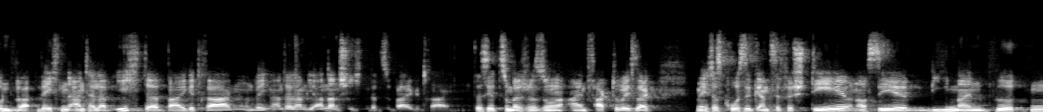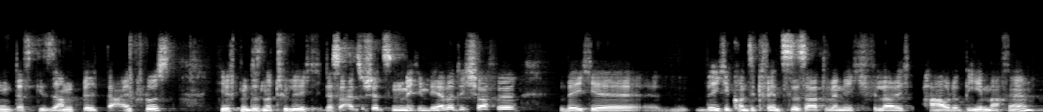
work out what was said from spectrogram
Und welchen Anteil habe ich da beigetragen und welchen Anteil haben die anderen Schichten dazu beigetragen? Das ist jetzt zum Beispiel so ein Faktor, wo ich sage, wenn ich das große Ganze verstehe und auch sehe, wie mein Wirken das Gesamtbild beeinflusst, hilft mir das natürlich, besser einzuschätzen, welchen Mehrwert ich schaffe, welche, welche Konsequenzen es hat, wenn ich vielleicht A oder B mache.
